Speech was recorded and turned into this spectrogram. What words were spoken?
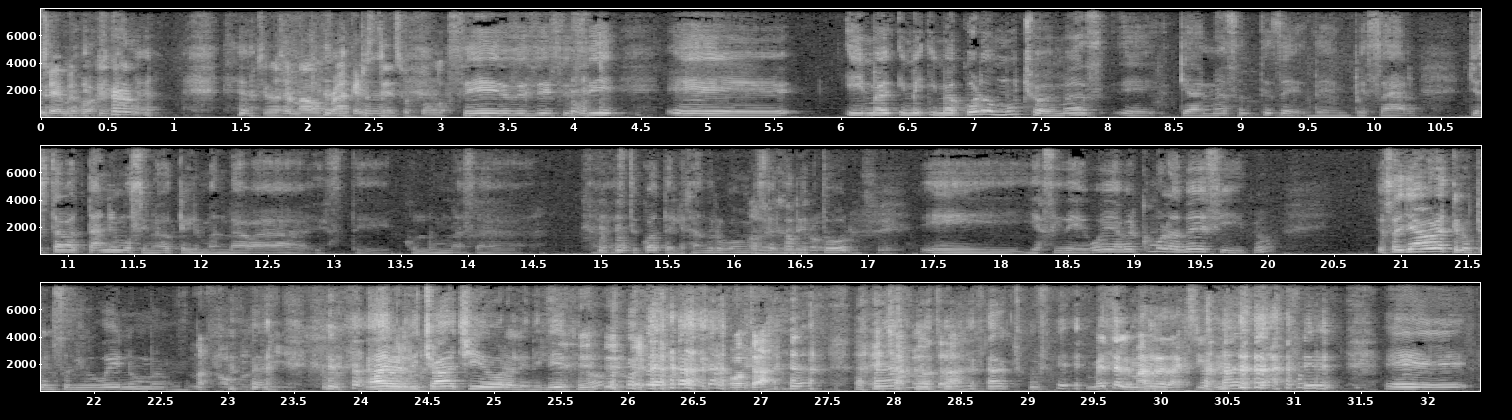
Sí, mejor. si no se llamaban Frankenstein, supongo. Sí, sí, sí, sí, sí. Eh, y, me, y, me, y me acuerdo mucho, además, eh, que además antes de, de empezar, yo estaba tan emocionado que le mandaba este, columnas a, a este cuate, Alejandro Gómez, el director, sí. y, y así de, güey, a ver cómo las ves y, ¿no? O sea, ya ahora que lo pienso, digo, güey, no mames. No, pues sí. Ah, haber dicho, ah, chido, órale, delete, ¿no? otra. Échame otra. Exacto, sí. Métele más redacción. Eh,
